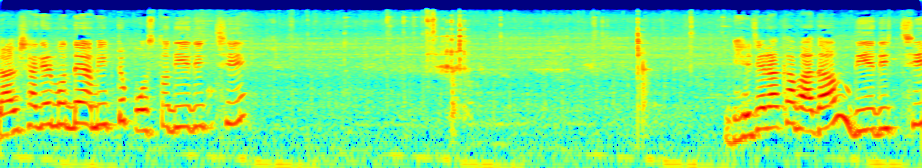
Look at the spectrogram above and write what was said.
লাল শাকের মধ্যে আমি একটু পোস্ত দিয়ে দিচ্ছি। ভেজে রাখা বাদাম দিয়ে দিচ্ছি।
